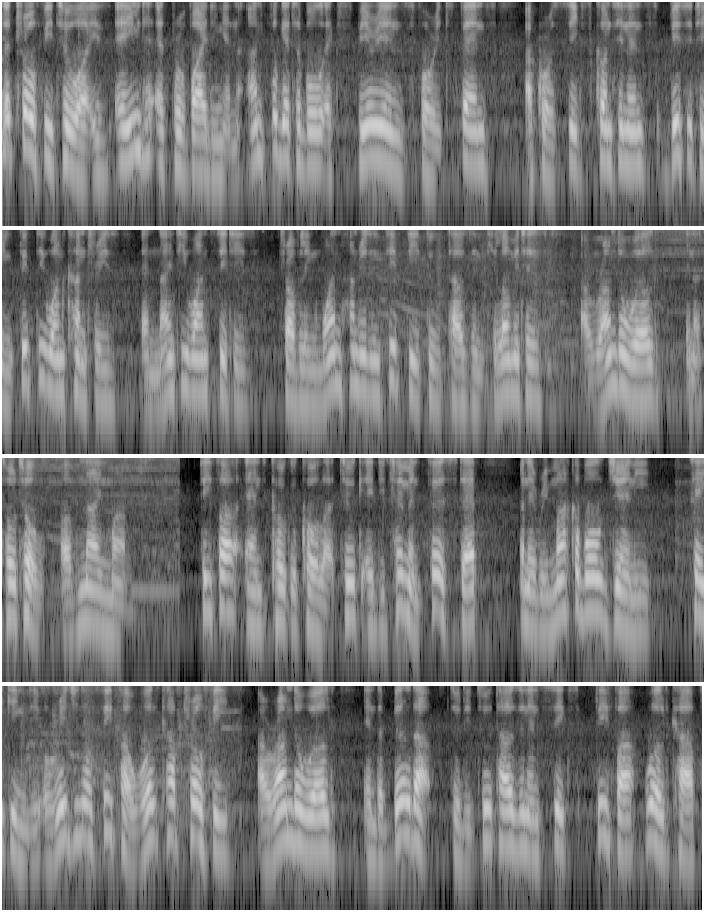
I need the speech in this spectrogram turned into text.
The trophy tour is aimed at providing an unforgettable experience for its fans across six continents, visiting 51 countries and 91 cities, traveling 152,000 kilometers around the world in a total of nine months. FIFA and Coca-Cola took a determined first step on a remarkable journey, taking the original FIFA World Cup trophy around the world in the build-up to the 2006 FIFA World Cup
